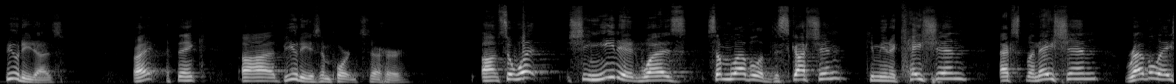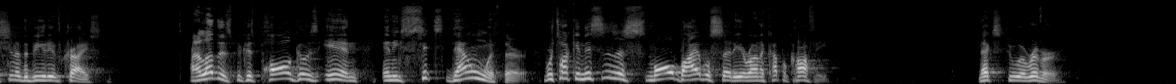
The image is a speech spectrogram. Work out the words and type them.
Beauty does right? I think uh, beauty is important to her. Um, so, what she needed was some level of discussion, communication, explanation, revelation of the beauty of Christ. I love this because Paul goes in and he sits down with her. We're talking, this is a small Bible study around a cup of coffee next to a river.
